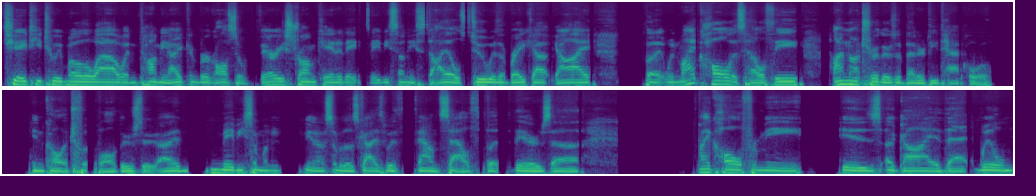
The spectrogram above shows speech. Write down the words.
JT Tuimoloau and Tommy Eichenberg also very strong candidates. Maybe Sonny Styles too is a breakout guy. But when Mike Hall is healthy, I'm not sure there's a better D tackle in college football. There's I, maybe someone, you know, some of those guys with down south, but there's uh, Mike Hall for me is a guy that will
